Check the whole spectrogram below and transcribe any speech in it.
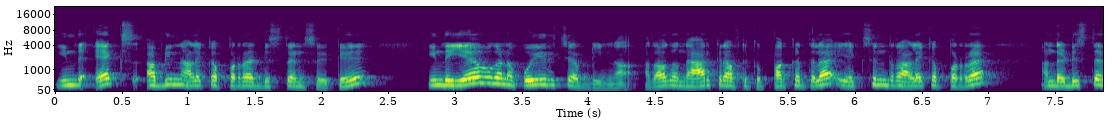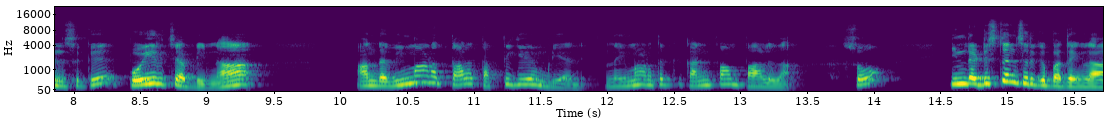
இந்த எக்ஸ் அப்படின்னு அழைக்கப்படுற டிஸ்டன்ஸுக்கு இந்த ஏவுகணை போயிருச்சு அப்படின்னா அதாவது அந்த ஏர்கிராஃப்ட்டுக்கு பக்கத்தில் எக்ஸ்ன்ற அழைக்கப்படுற அந்த டிஸ்டன்ஸுக்கு போயிருச்சு அப்படின்னா அந்த விமானத்தால் தப்பிக்கவே முடியாது. அந்த விமானத்துக்கு கன்ஃபார்ம் பால் தான் ஸோ இந்த டிஸ்டன்ஸ் இருக்குது பார்த்தீங்களா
